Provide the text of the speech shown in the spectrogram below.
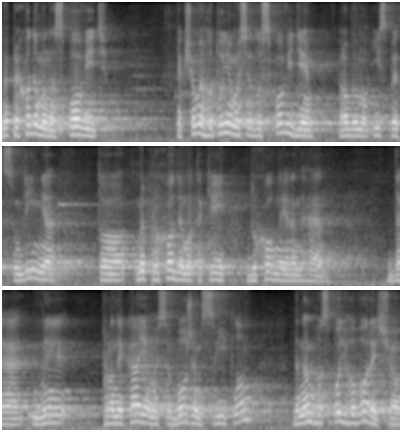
Ми приходимо на сповідь Якщо ми готуємося до сповіді, робимо іспит сумління, то ми проходимо такий духовний рентген, де ми проникаємося Божим світлом, де нам Господь говорить, що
